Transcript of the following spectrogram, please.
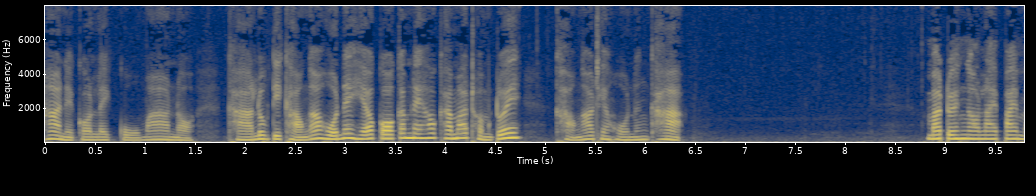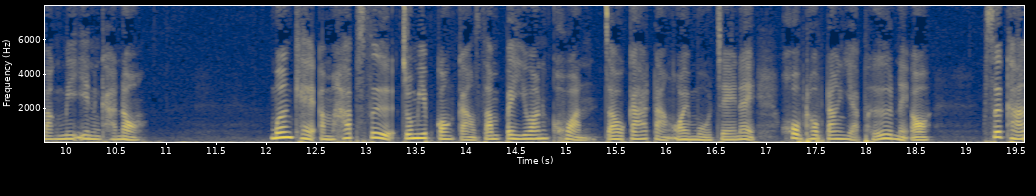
ห้าเนี่ยก็ไลโกมาเนาะขาลูกตีข่าวเงาโหนในเหี่ยวก็กำในเฮาคามาถ่อมด้วยข่าวเงาเทียงโหนึงค่ะ มาโดยเงาลายป้ายมักมีอินค่ะเนาะเมืองแขอำฮับซื้อจุมีบกองกลางซ้ำไปย้อนขวัญเจ้าก้าต่างอ้อยหมูเจในโคบทบตั้งอย่าเพิ่นในออซื้อค้าง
